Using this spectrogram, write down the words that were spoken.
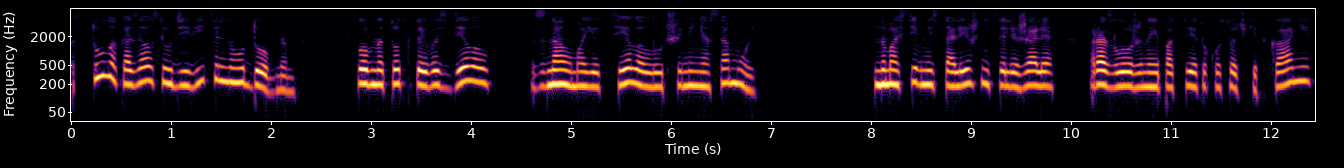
Стул оказался удивительно удобным, словно тот, кто его сделал, знал мое тело лучше меня самой. На массивной столешнице лежали разложенные по цвету кусочки ткани,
